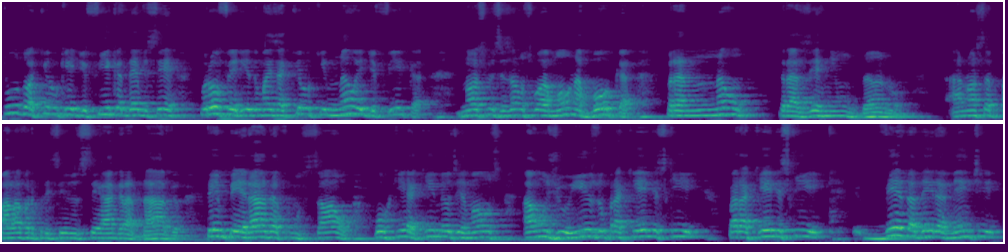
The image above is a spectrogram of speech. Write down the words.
tudo aquilo que edifica deve ser proferido, mas aquilo que não edifica, nós precisamos pôr a mão na boca para não trazer nenhum dano. A nossa palavra precisa ser agradável, temperada com sal, porque aqui, meus irmãos, há um juízo para aqueles que para aqueles que verdadeiramente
